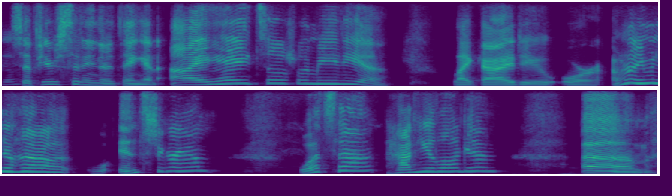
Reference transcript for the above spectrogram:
-hmm. So if you're sitting there thinking, I hate social media like I do, or I don't even know how to Instagram, what's that? How do you log in? Um,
